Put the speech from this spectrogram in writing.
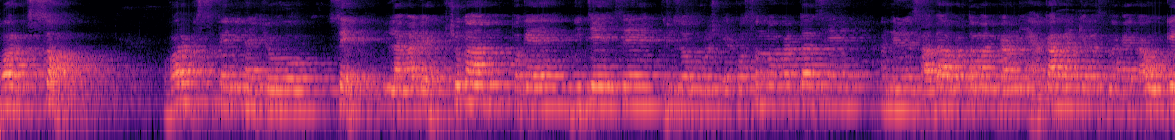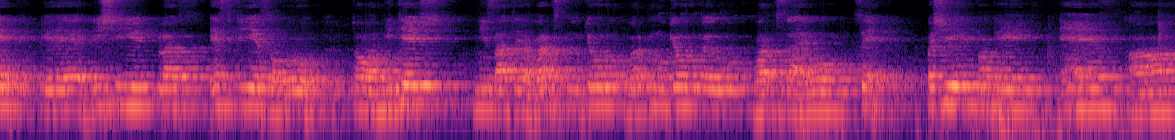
વર્ક્સ વર્ક્સ કરી નાખ્યું છે. એટલા માટે શું કામ? તો કે નિતેશ છે, ત્રીજો પુરુષ એક વસનનો કરતા છે. અને સાદા વર્તમાન કાળની આકાર વાક્ય રચના કંઈક આવું કે કે ઋષિ પ્લસ એસટીએસ વાળું તો નિતેશ ની સાથે વર્ક્સનું કેવું વર્કનું કેવું રૂપ વર્ક્સ આવ્યો છે? પછી તો કે એફ અ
